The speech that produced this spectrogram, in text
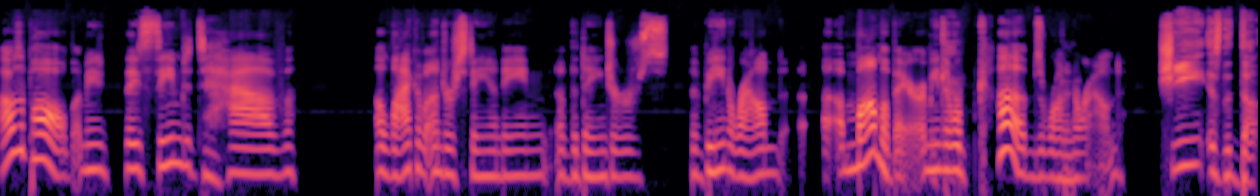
I was appalled. I mean, they seemed to have a lack of understanding of the dangers of being around a, mama bear. I mean, there were cubs running around. She is the dumb.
